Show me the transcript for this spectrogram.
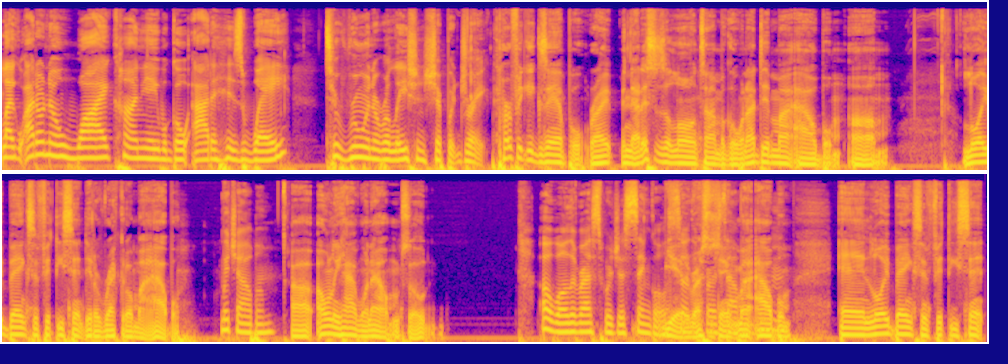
Like, I don't know why Kanye will go out of his way to ruin a relationship with Drake. perfect example, right? And now this is a long time ago when I did my album. Um, Lloyd Banks and Fifty Cent did a record on my album. Which album? Uh, I only had one album, so Oh, well, the rest were just singles. yeah, So the rest was my Mhm. album. And Lloyd Banks and Fifty Cent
